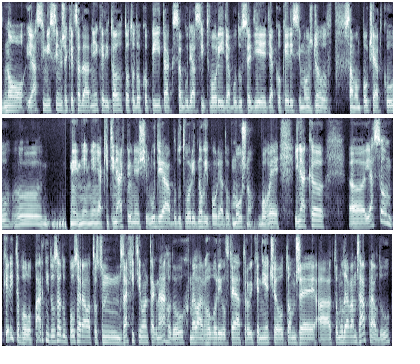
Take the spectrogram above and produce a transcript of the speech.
No ja si myslím, že keď sa dá niekedy to, toto dokopy, tak sa bude asi tvoriť a budú sedieť ako kedy si možno v samom počiatku uh, nie, nie, nie nejakí tí najvplyvnejší ľudia a budú tvoriť nový poriadok. Možno, boh vie. Inak uh, ja som, kedy to bolo, pár dní dozadu pozeral a to som zachytil len tak náhodou, Chmelár hovoril v teatrojke niečo o tom, že a tomu dávam zápravdu,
